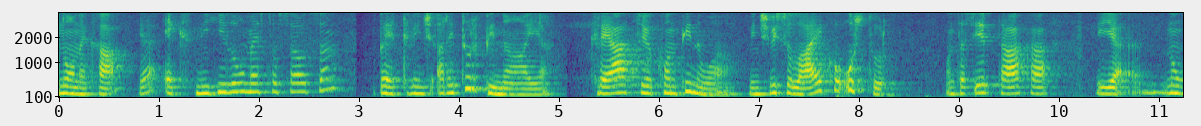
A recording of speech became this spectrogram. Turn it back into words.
no nekā, ja? ex nihilo mēs to saucam, bet viņš arī turpināja kreāciju kontinuā. Viņš visu laiku uztur. Un tas ir tā, ka ja, nu,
